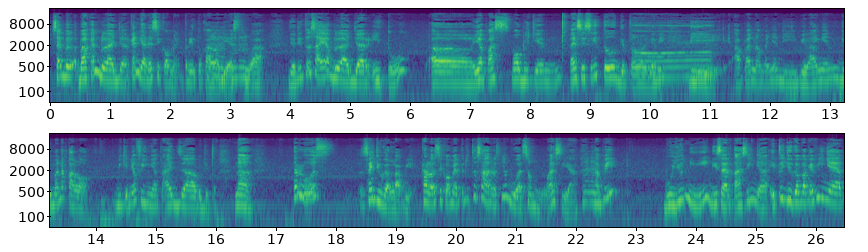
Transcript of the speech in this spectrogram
Saya bel- bahkan belajar kan nggak ada psikometri itu kalau Hmm, di S2 jadi tuh saya belajar itu eh ya pas mau bikin tesis itu gitu. Oh. jadi di apa namanya dibilangin gimana kalau bikinnya vignette aja begitu. Nah terus saya juga nggak bi kalau psikometri itu seharusnya buat semua sih ya. Mm-mm. tapi Bu Yuni disertasinya itu juga pakai vignette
